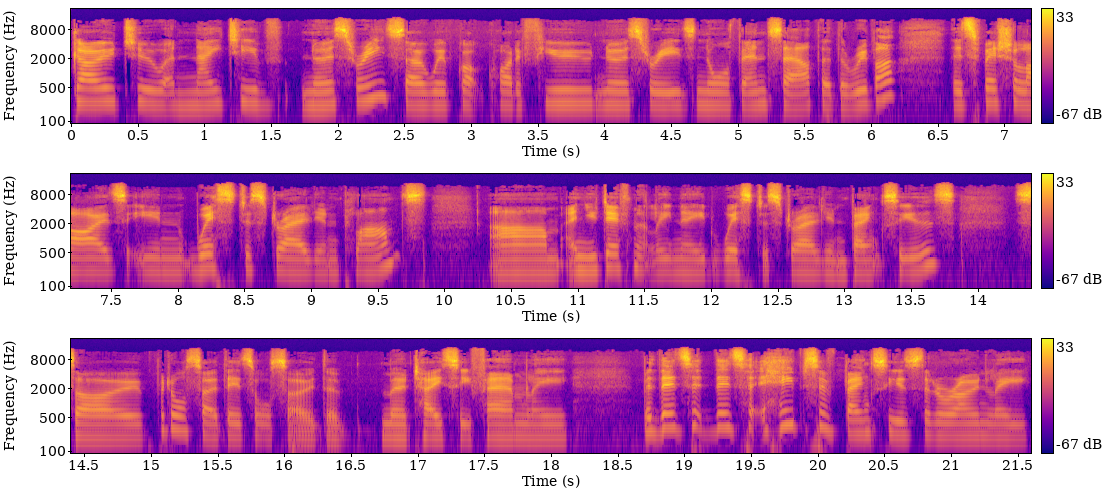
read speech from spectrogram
go to a native nursery. So, we've got quite a few nurseries north and south of the river that specialise in West Australian plants. Um, and you definitely need West Australian Banksias. So, but also there's also the Myrtaceae family. But there's there's heaps of Banksias that are only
